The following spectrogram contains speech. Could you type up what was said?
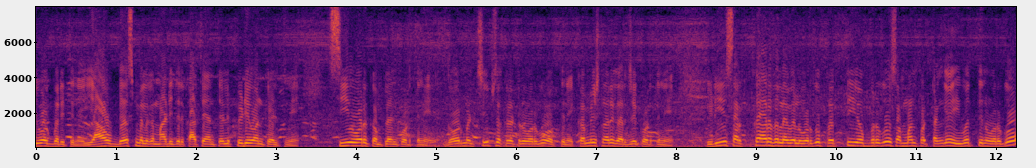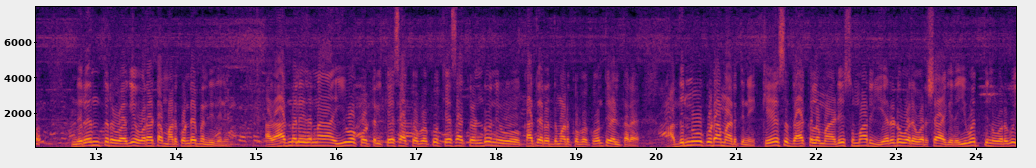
ಇವಾಗ ಬರಿತೀನಿ. ಯಾವ ಬೇಸ್ ಮೇಲೆ ಮಾಡಿದ್ರಿ ಖಾತೆ ಅಂತೇಳಿ ಪಿ ಡಿ ಒನ್ ಕೇಳ್ತೀನಿ. ಸಿ ಅವ್ರಿಗೆ ಕಂಪ್ಲೇಂಟ್ ಕೊಡ್ತೀನಿ. ಗೌರ್ಮೆಂಟ್ ಚೀಫ್ ಸೆಕ್ರೆಟರಿವರೆಗೂ ಹೋಗ್ತೀನಿ. ಕಮಿಷನರಿಗೆ ಅರ್ಜಿ ಕೊಡ್ತೀನಿ. ಇಡೀ ಸರ್ಕಾರದ ಲೆವೆಲ್ವರೆಗೂ ಪ್ರತಿಯೊಬ್ಬರಿಗೂ ಸಂಬಂಧಪಟ್ಟಂಗೆ ಇವತ್ತಿನವರೆಗೂ ನಿರಂತರವಾಗಿ ಹೋರಾಟ ಮಾಡಿಕೊಂಡೇ ಬಂದಿದ್ದೀನಿ. ಅದಾದಮೇಲೆ ಇದನ್ನು ಇ ಒ ಕೋರ್ಟಲ್ಲಿ ಕೇಸ್ ಹಾಕೋಬೇಕು, ಕೇಸ್ ಹಾಕ್ಕೊಂಡು ನೀವು ಖಾತೆ ರದ್ದು ಮಾಡ್ಕೋಬೇಕು ಅಂತ ಹೇಳ್ತಾರೆ. ಅದನ್ನೂ ಕೂಡ ಮಾಡ್ತೀನಿ. ಕೇಸ್ ದಾಖಲು ಮಾಡಿ ಸುಮಾರು ಎರಡೂವರೆ ವರ್ಷ ಆಗಿದೆ. ಇವತ್ತಿನವರೆಗೂ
